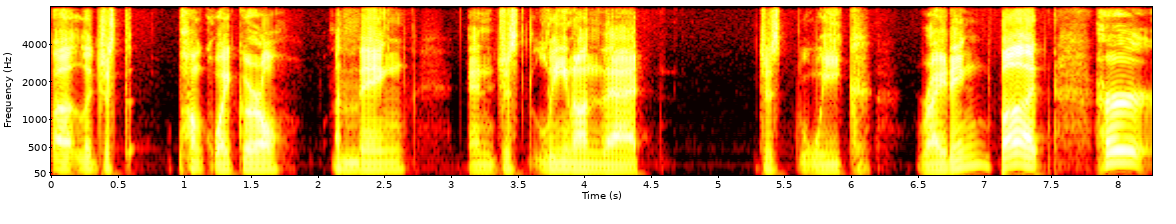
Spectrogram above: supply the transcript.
uh, like just punk white girl a Mhm. thing and just lean on that just weak writing, but her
